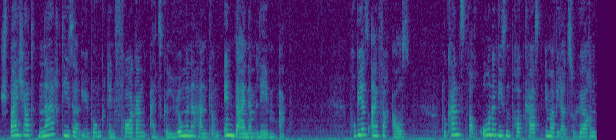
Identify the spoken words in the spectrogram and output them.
speichert nach dieser Übung den Vorgang als gelungene Handlung in deinem Leben ab. Probier es einfach aus. Du kannst auch ohne diesen Podcast immer wieder zu hören,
